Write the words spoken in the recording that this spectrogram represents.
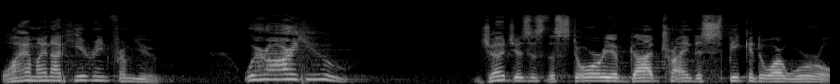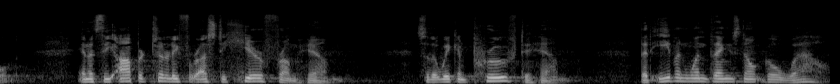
Why am I not hearing from you? Where are you? Judges is the story of God trying to speak into our world. And it's the opportunity for us to hear from Him so that we can prove to Him that even when things don't go well,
